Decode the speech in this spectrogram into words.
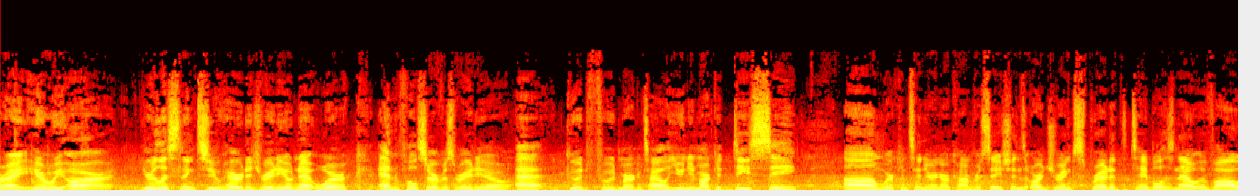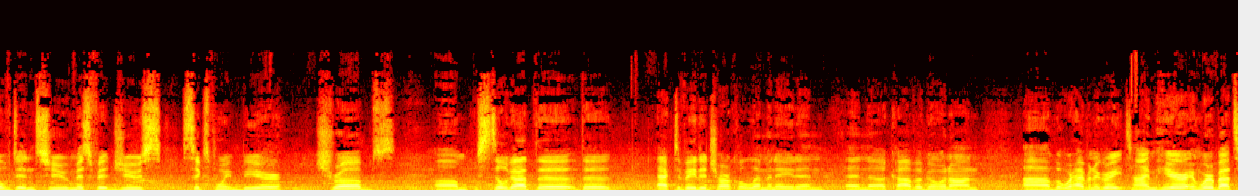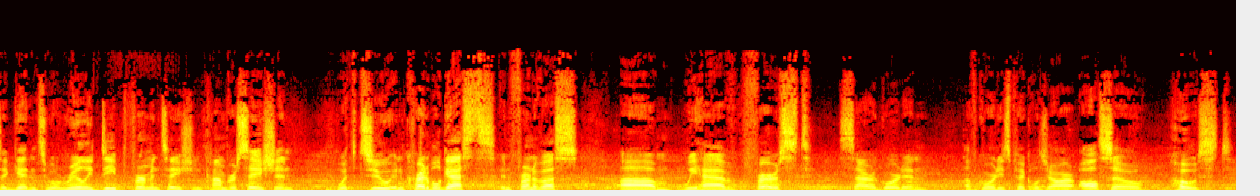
All right, here we are. You're listening to Heritage Radio Network and Full Service Radio at Good Food Mercantile Union Market, DC. Um, we're continuing our conversations. Our drink spread at the table has now evolved into Misfit Juice, Six Point Beer, Shrubs. Um, still got the the activated charcoal lemonade and and uh, kava going on. Uh, but we're having a great time here, and we're about to get into a really deep fermentation conversation with two incredible guests in front of us. Um, we have first Sarah Gordon of Gordy's Pickle Jar, also host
